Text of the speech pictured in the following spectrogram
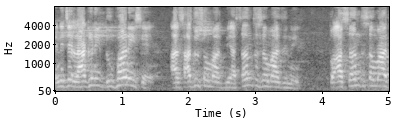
એની જે લાગણી દુભાણી છે આ સાધુ સમાજની, આ સંત સમાજની. તો આ સંત સમાજ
